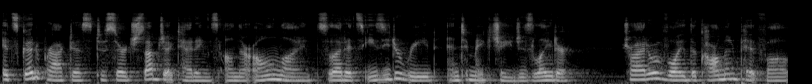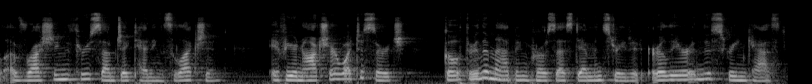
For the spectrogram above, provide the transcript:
It's good practice to search subject headings on their own line so that it's easy to read and to make changes later. Try to avoid the common pitfall of rushing through subject heading selection. If you're not sure what to search, go through the mapping process demonstrated earlier in the screencast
